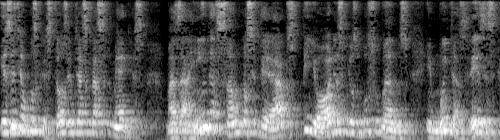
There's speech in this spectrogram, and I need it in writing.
Existem alguns cristãos entre as classes médias, mas ainda são considerados piores que os muçulmanos e muitas vezes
